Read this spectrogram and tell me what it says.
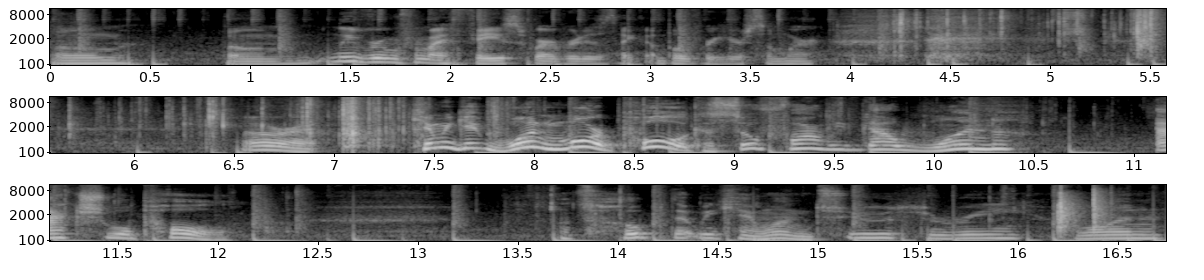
Boom, boom. Leave room for my face wherever it is, like up over here somewhere. Alright. Can we get one more pull? Because so far we've got one actual pull. Let's hope that we can. One, two, three, one.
